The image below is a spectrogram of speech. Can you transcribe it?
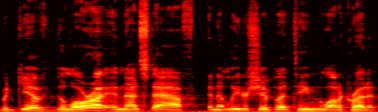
But give de Laura and that staff and that leadership that team a lot of credit.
